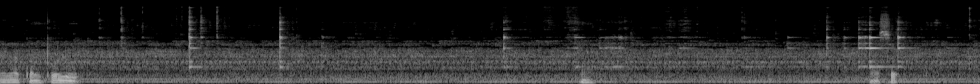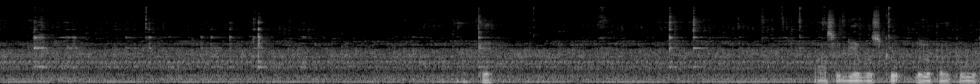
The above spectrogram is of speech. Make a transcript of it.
80 masuk. Oke. Masuk dia bosku 80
